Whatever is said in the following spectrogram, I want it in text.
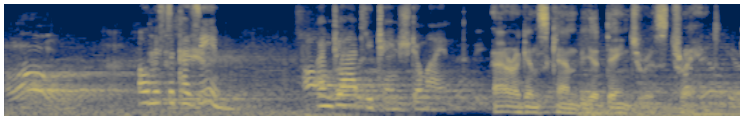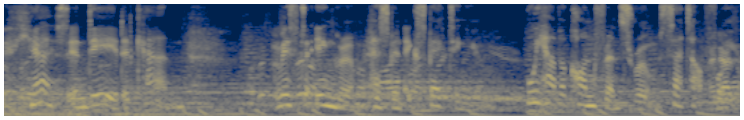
Hello! Oh, Mr. Kazim. I'm glad you changed your mind. Arrogance can be a dangerous trait. Yes, indeed, it can. Mr. Ingram has been expecting you. We have a conference room set up for you.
